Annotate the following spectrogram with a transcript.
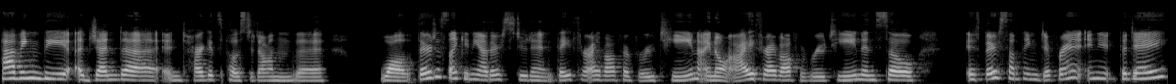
having the agenda and targets posted on the wall they're just like any other student they thrive off of routine i know i thrive off of routine and so if there's something different in the day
